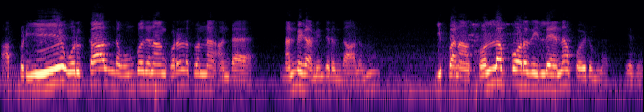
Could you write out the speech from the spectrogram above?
அப்படியே ஒரு கால் இந்த ஒன்பது நான் குரல்ல சொன்ன அந்த நன்மைகள் அமைந்திருந்தாலும் இப்ப நான் சொல்ல போறது இல்லைன்னா போயிடும் எது?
